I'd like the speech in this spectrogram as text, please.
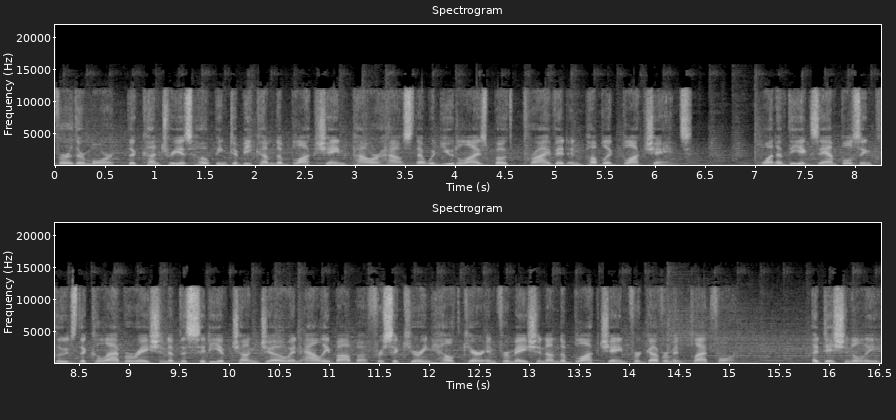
Furthermore, the country is hoping to become the blockchain powerhouse that would utilize both private and public blockchains. One of the examples includes the collaboration of the city of Changzhou and Alibaba for securing healthcare information on the blockchain for government platform. Additionally,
